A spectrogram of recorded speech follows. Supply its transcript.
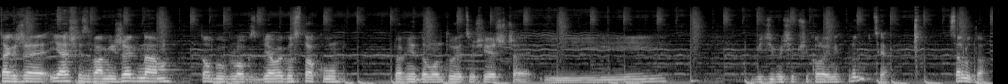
Także ja się z wami żegnam. To był vlog z Białego Stoku. Pewnie domontuję coś jeszcze i widzimy się przy kolejnych produkcjach. Saluto.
